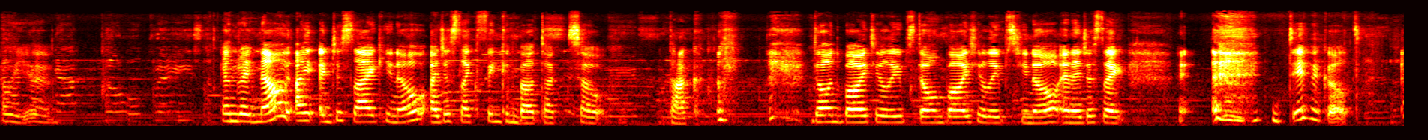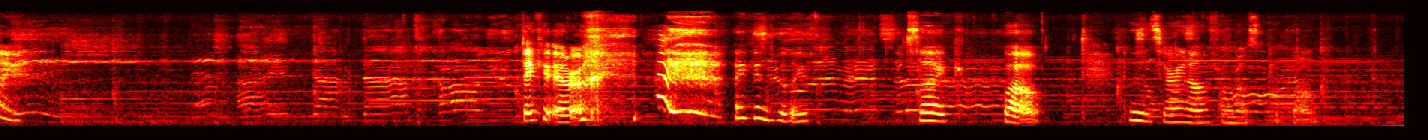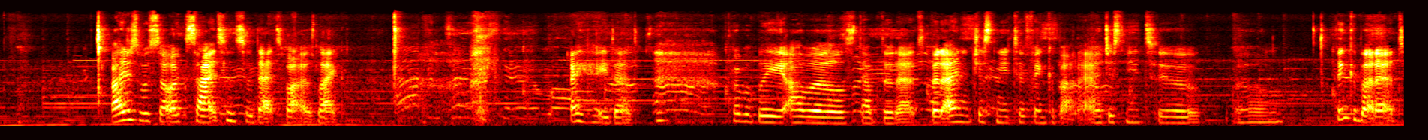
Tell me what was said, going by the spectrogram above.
how are you? And right now, I, I just like, you know, I just like thinking about that. So, tak. don't bite your lips, don't bite your lips, you know? And I just like, difficult. Thank you, Arrow. I can't believe. It's like, wow. It's very enough for most people. I just was so excited, so that's why I was like, I hate that. Probably I will stop do that, but I just need to think about it. I just need to um, think about it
